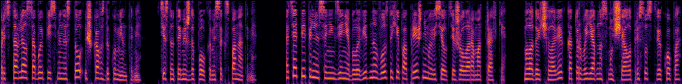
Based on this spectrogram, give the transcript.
представлял собой письменный стол и шкаф с документами, втиснутый между полками с экспонатами. Хотя пепельницы нигде не было видно, в воздухе по-прежнему висел тяжелый аромат травки. Молодой человек, которого явно смущало присутствие копа,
